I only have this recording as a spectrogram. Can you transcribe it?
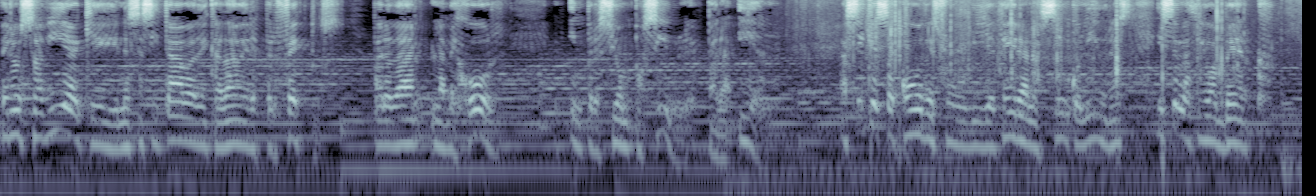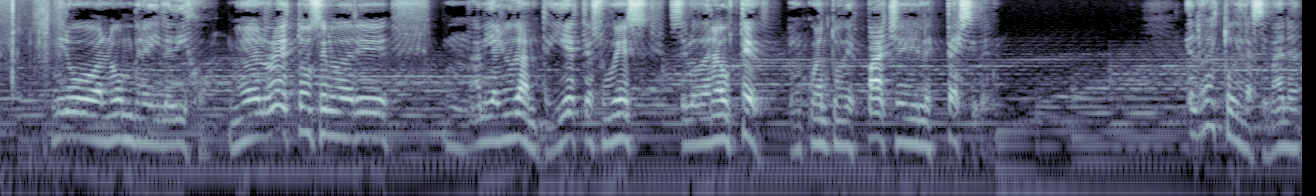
pero sabía que necesitaba de cadáveres perfectos para dar la mejor impresión posible para Ian. Así que sacó de su billetera las cinco libras y se las dio a Berg. Miró al hombre y le dijo, el resto se lo daré a mi ayudante y este a su vez se lo dará a usted en cuanto despache el espécimen. El resto de la semana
